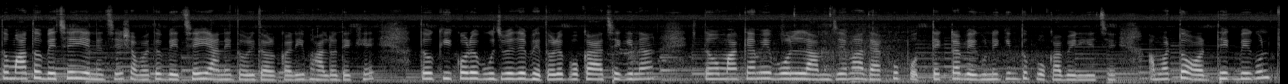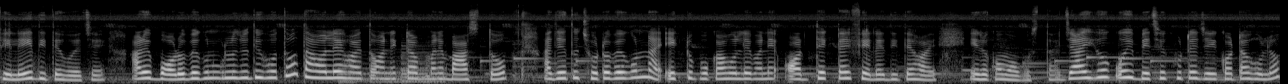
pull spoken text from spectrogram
তো মা তো বেছেই এনেছে, সবাই তো বেছেই আনে তরি তরকারি ভালো দেখে। তো কি করে বুঝবে যে ভেতরে পোকা আছে কি না তো মাকে আমি বললাম যে, মা, দেখো, প্রত্যেকটা বেগুনে কিন্তু পোকা বেরিয়েছে। আমার তো অর্ধেক বেগুন ফেলেই দিতে হয়েছে। আর ওই বড়ো বেগুনগুলো যদি হতো, তাহলে হয়তো অনেকটা মানে বাঁচতো। আর যেহেতু ছোট বেগুন না, একটু পোকা হলে মানে অর্ধেকটাই ফেলে দিতে হয়। এরকম অবস্থা। যাই হোক, ওই বেছে খুঁটে যে কটা হলো,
